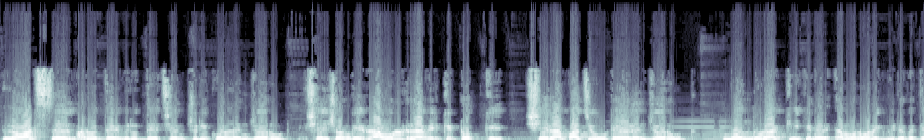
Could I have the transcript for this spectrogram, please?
লর্ডসে ভারতের বিরুদ্ধে সেঞ্চুরি করলেন জো রুট। সেই সঙ্গে রাহুল দ্রাবিড়কে টপকে সেরা পাঁচে উঠে এলেন জো রুট। বন্ধুরা, ক্রিকেটের এমন অনেক ভিডিও পেতে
